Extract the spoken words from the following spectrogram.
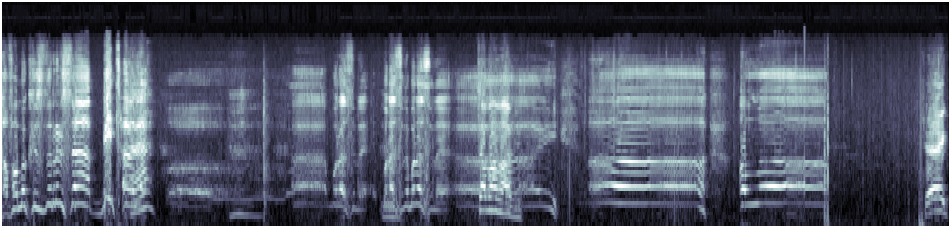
Kafamı kızdırırsa bir tane. He? Aa, burasını, burasını, burasını. Tamam abi. Ay, aa, Allah! Çek.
